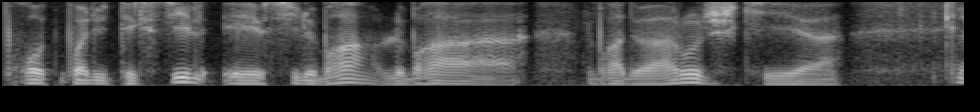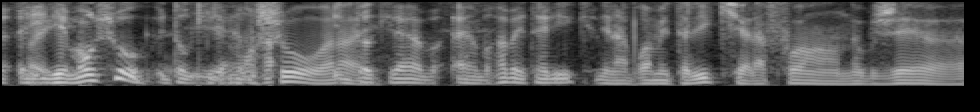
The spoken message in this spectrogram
trop de, poids du textile et aussi le bras le bras le bras de Harouj qui euh, il est manchot donc il, est manchot voilà. donc il a un, bras métallique. Il a un bras métallique qui est à la fois un objet euh,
